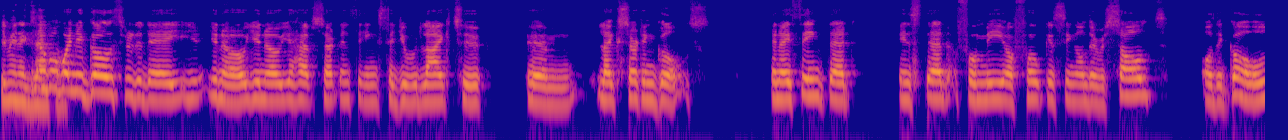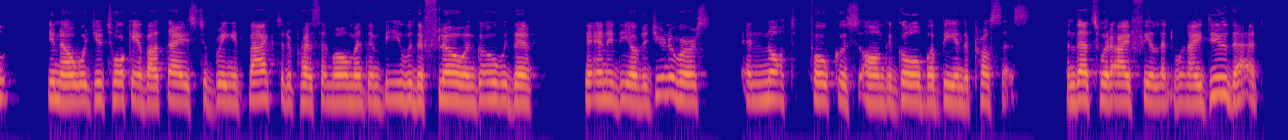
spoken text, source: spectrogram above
give me an example but when you go through the day you, you know you know you have certain things that you would like to um like certain goals. And i think that instead for me of focusing on the result or the goal you know what you're talking about there is to bring it back to the present moment and be with the flow and go with the the energy of the universe and not focus on the goal but be in the process. And that's what i feel that when i do that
